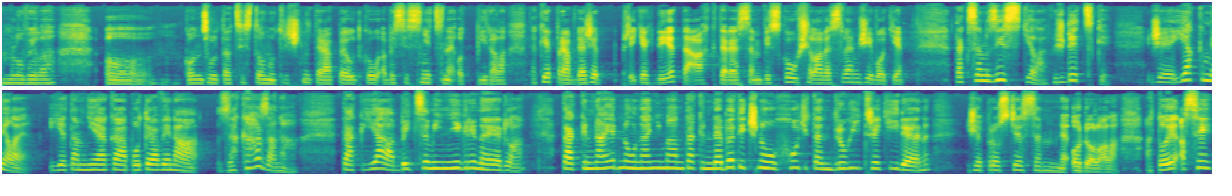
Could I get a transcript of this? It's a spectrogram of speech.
mluvila o konzultaci s tou nutriční terapeutkou, aby si s nic neodpírala, tak je pravda, že při těch dietách, které jsem vyzkoušela ve svém životě, tak jsem zjistila vždycky, že jakmile je tam nějaká potravina zakázaná, tak já, byť jsem ji nikdy nejedla, tak najednou na ní mám tak nebetičnou chuť ten druhý, třetí den, že prostě jsem neodolala. A to je asi,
